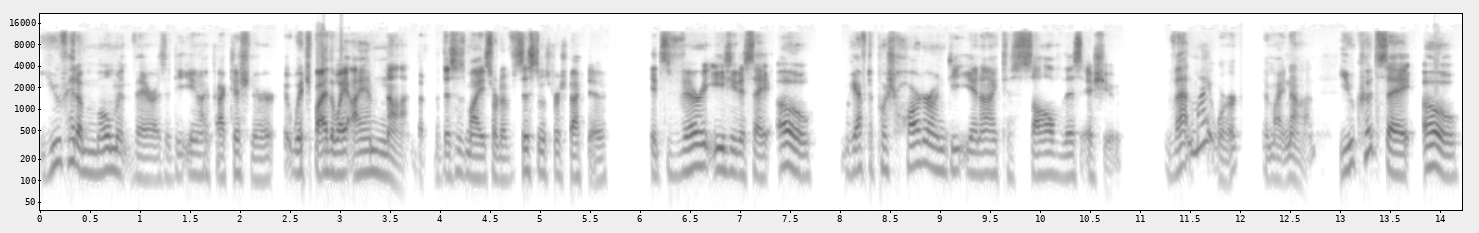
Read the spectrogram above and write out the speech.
you've hit a moment there as a DEI practitioner, which by the way, I am not, but, but this is my sort of systems perspective. It's very easy to say, oh, we have to push harder on DEI to solve this issue. That might work. It might not. You could say, oh,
